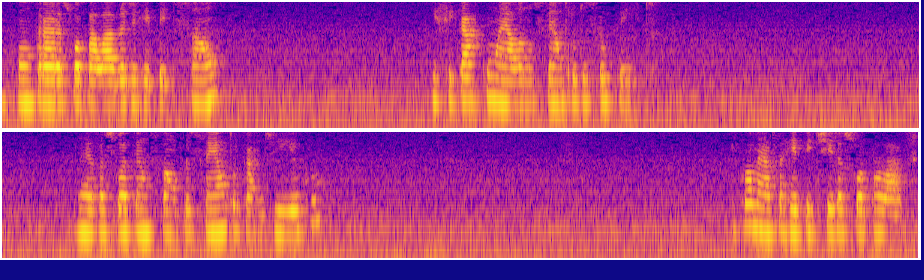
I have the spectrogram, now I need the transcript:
encontrar a sua palavra de repetição e ficar com ela no centro do seu peito. Leva a sua atenção para o centro cardíaco. E começa a repetir a sua palavra.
